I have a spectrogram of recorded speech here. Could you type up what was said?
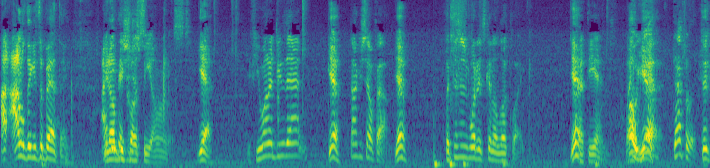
I, I don't think it's a bad thing. You I know think they should just be honest. yeah, If you want to do that, yeah, knock yourself out. yeah, But this is what it's going to look like yeah. at the end. Oh Like, yeah, definitely. The-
